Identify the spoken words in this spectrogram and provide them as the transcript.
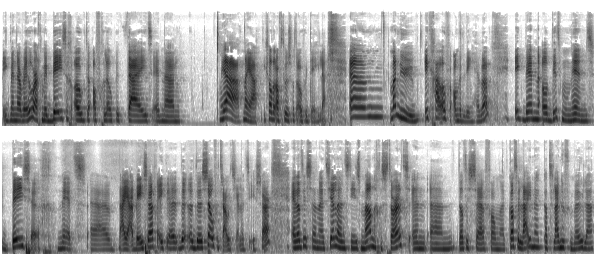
ik ben daar wel heel erg mee bezig ook de afgelopen tijd. En uh, ja, nou ja, ik zal er af en toe eens wat over delen. Um, maar nu, ik ga over andere dingen hebben. Ik ben op dit moment bezig met, uh, nou ja, bezig. Ik, uh, de, de zelfvertrouwen challenge is er. En dat is een uh, challenge die is maandag gestart. En um, dat is van Katelijne, Katelijne Vermeulen.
